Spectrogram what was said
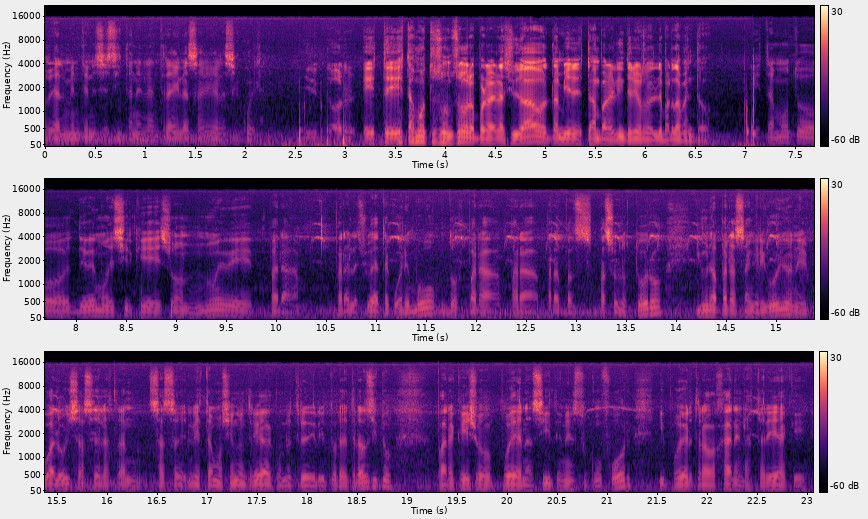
realmente necesitan en la entrada y la salida de las escuelas. Director, este, ¿estas motos son solo para la ciudad o también están para el interior del departamento? Estas motos debemos decir que son nueve para para la ciudad de Tacuarembó, dos para, para, Paso de los Toros y una para San Gregorio, en el cual hoy ya, se la están, le estamos haciendo entrega con nuestra directora de tránsito para que ellos puedan así tener su confort y poder trabajar en las tareas que,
